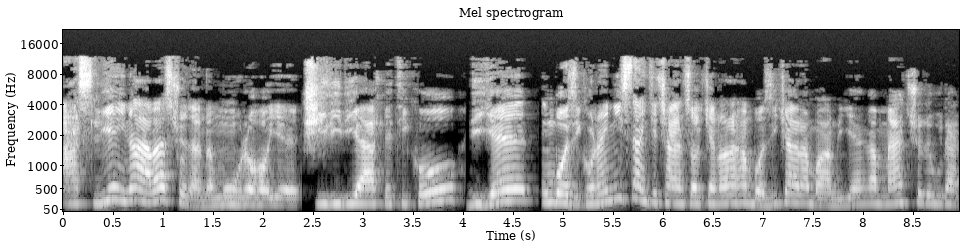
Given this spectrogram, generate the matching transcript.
اصلی اینا عوض شدن و مهره های کلیدی اتلتیکو دیگه اون بازیکنایی نیستن که چند سال کنار هم بازی کردن با هم دیگه انقدر مچ شده بودن.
